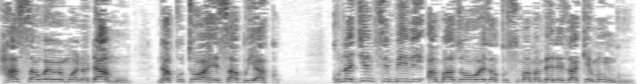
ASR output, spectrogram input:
hasa wewe mwanadamu na kutoa hesabu yako. Kuna jinsi mbili ambazo waweza kusimama mbele zake mungu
